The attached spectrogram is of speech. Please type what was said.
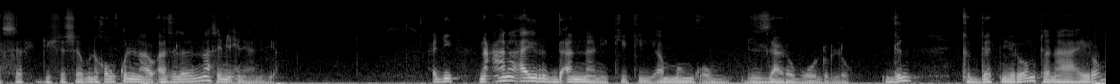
ዓሰርተ ሽዱሽተ ሰብ ንኸውን ኩልና ኣብኣ ዘለና ሰሚዕና ነዚኣ ሕጂ ንዓና ኣይርድኣናን እቲ እቲ ኣብ መንጎኦም ዝዛረብዎ ደለዉ ግን ክብደት ነይሮም ተነሃሂሮም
